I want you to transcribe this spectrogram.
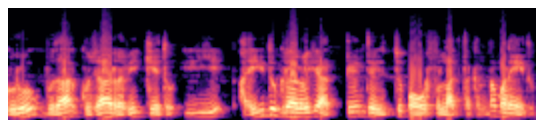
ಗುರು, ಬುಧ, ಕುಜ, ರವಿ, ಕೇತು ಈ ಐದು ಗ್ರಹಗಳಿಗೆ ಅತ್ಯಂತ ಹೆಚ್ಚು ಪವರ್ಫುಲ್ ಆಗ್ತಕ್ಕಂಥ ಮನೆ ಇದು.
